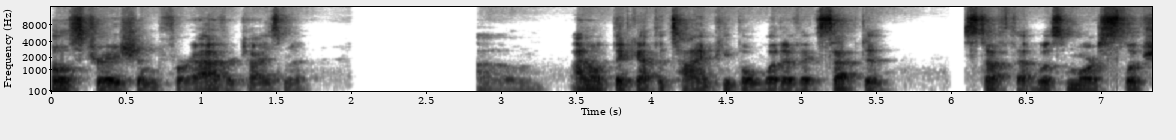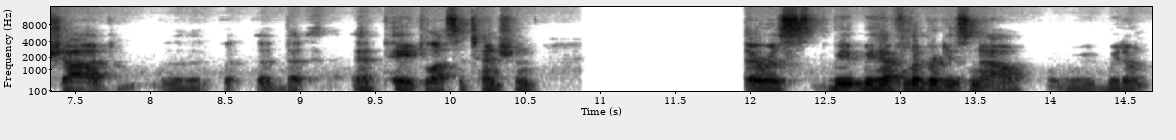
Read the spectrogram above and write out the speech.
illustration for advertisement. Um, I don't think at the time people would have accepted stuff that was more slipshod, uh, that had paid less attention. There was we, we have liberties now. We, we don't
